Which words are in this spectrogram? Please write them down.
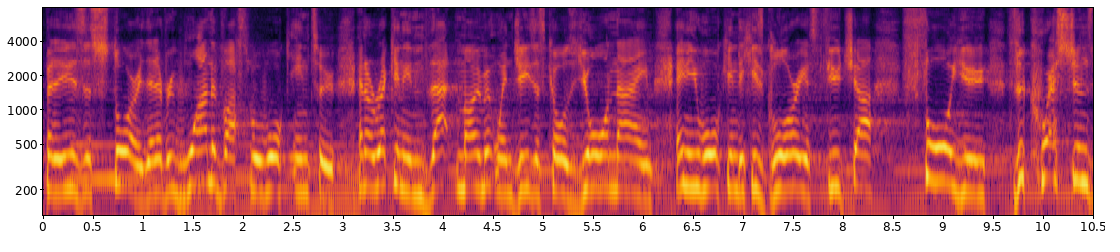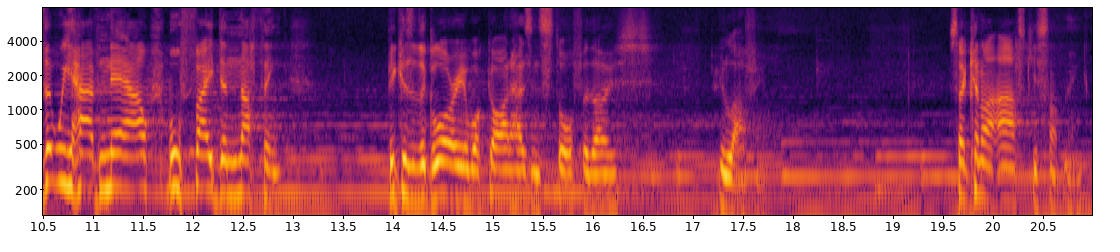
But it is a story that every one of us will walk into. And I reckon in that moment when Jesus calls your name and you walk into his glorious future for you, the questions that we have now will fade to nothing because of the glory of what God has in store for those who love him. So, can I ask you something?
